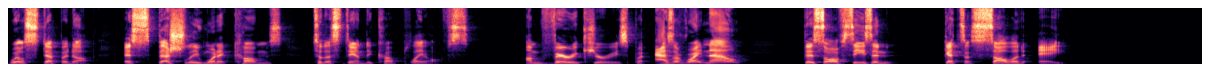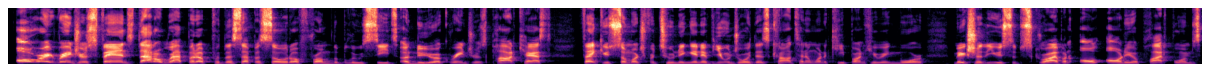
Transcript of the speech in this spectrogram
will step it up, especially when it comes to the Stanley Cup playoffs. I'm very curious, but as of right now, this offseason gets a solid A. All right, Rangers fans, that'll wrap it up for this episode of From the Blue Seats, a New York Rangers podcast. Thank you so much for tuning in. If you enjoyed this content and want to keep on hearing more, make sure that you subscribe on all audio platforms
